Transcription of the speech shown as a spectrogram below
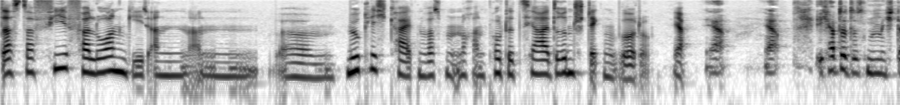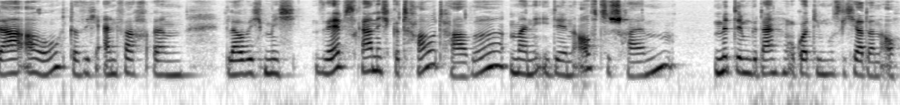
dass da viel verloren geht an, an ähm, Möglichkeiten, was man noch an Potenzial drinstecken würde. Ja. Ja. Ja, ich hatte das nämlich da auch, dass ich einfach, ähm, glaube ich, mich selbst gar nicht getraut habe, meine Ideen aufzuschreiben, mit dem Gedanken, oh Gott, die muss ich ja dann auch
